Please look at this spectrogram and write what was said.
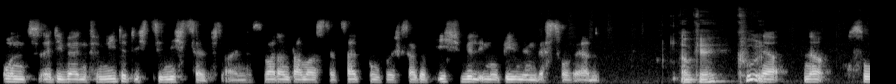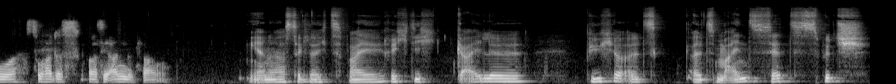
und äh, die werden vermietet. Ich ziehe nicht selbst ein. Das war dann damals der Zeitpunkt, wo ich gesagt habe, ich will Immobilieninvestor werden. Okay, cool. Ja, ja so, so hat es quasi angefangen. Ja, dann hast du gleich zwei richtig geile Bücher als, als Mindset-Switch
